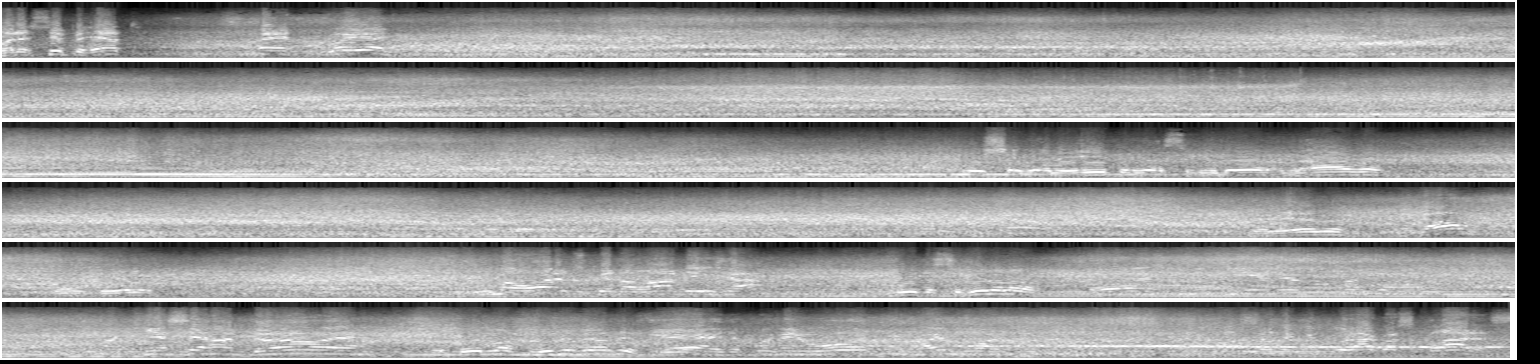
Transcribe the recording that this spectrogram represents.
Agora é sempre reto? É, Goiânia. Tô chegando aí, pegando a subidora brava. Beleza? Tranquilo. Uma hora de pedalada aí já. Muita subida ou não? É, subidinha mesmo. Aqui é serradão, é. Depois de uma subida vem a descer. É, depois vem outro e vai embora. Passando aqui por Águas Claras.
